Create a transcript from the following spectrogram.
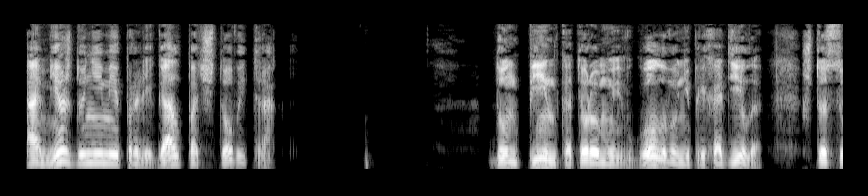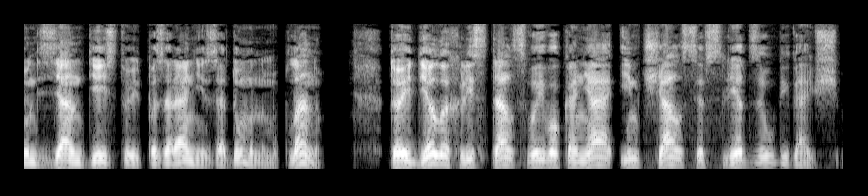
а между ними пролегал почтовый тракт. Дунпин, которому и в голову не приходило, что Сунцзян действует по заранее задуманному плану, то и дело хлестал своего коня и мчался вслед за убегающим.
